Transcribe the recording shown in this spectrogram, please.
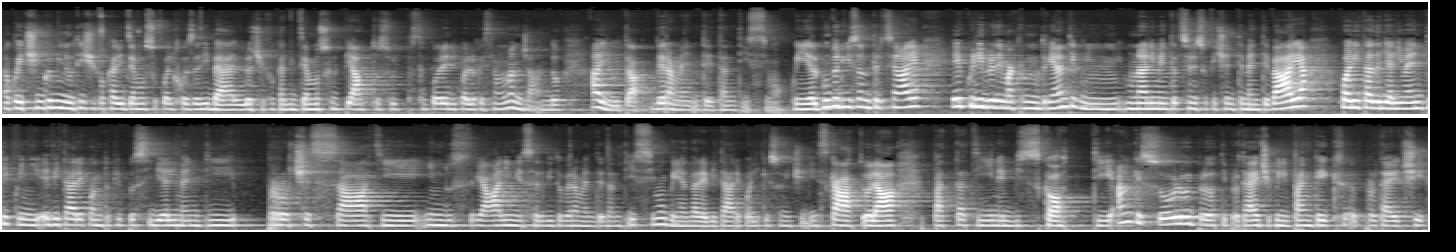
ma quei 5 minuti ci focalizziamo su qualcosa di bello, ci focalizziamo sul piatto, sul sapore di quello che stiamo mangiando, aiuta veramente tantissimo. Quindi dal punto di vista nutrizionale, equilibrio dei macronutrienti, quindi un'alimentazione sufficientemente varia, qualità degli alimenti, quindi evitare quanto più possibile alimenti processati, industriali, mi è servito veramente tantissimo, quindi andare a evitare quelli che sono i cibi in scatola, patatine, biscotti, anche solo i prodotti proteici, quindi pancake proteici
